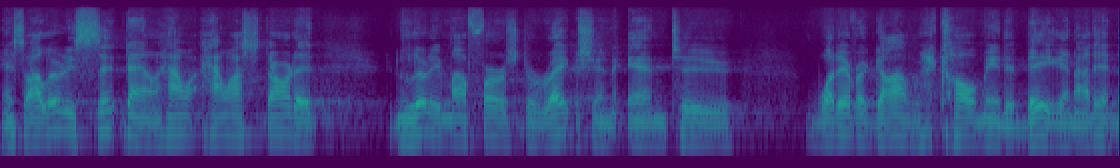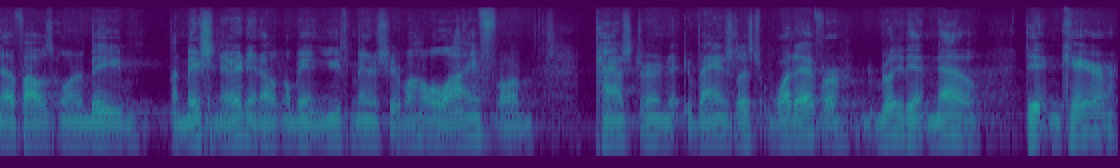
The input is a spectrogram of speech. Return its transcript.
And so I literally sit down, how, how I started literally my first direction into whatever God called me to be. And I didn't know if I was going to be a missionary, didn't know I was going to be in youth ministry my whole life or pastor and evangelist, whatever. Really didn't know didn't care,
